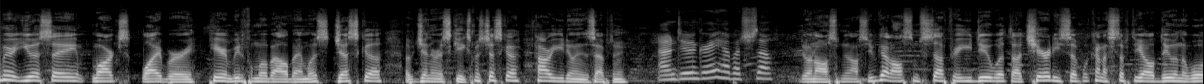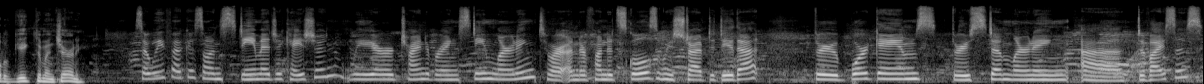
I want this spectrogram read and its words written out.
I'm here at USA Marx Library here in beautiful Mobile, Alabama. It's Jessica of Generous Geeks. Miss Jessica, how are you doing this afternoon? I'm doing great. How about yourself? Doing awesome, awesome. You've got awesome stuff here. You do with uh, charity stuff. What kind of stuff do y'all do in the world of geekdom and charity? So we focus on STEAM education. We are trying to bring STEAM learning to our underfunded schools, and we strive to do that through board games, through STEM learning uh, devices.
